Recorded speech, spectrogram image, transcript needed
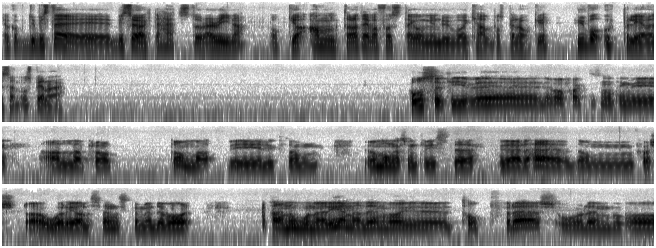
Jakob, du bestä- eh, besökte Hatstore Arena och jag antar att det var första gången du var i Kalmar och spelade hockey. Hur var upplevelsen att spela där? Positiv, eh, det var faktiskt någonting vi alla pratade om, att vi liksom... Det var många som inte visste hur är det här de första åren i Allsvenskan, men det var kanonarena. Den var ju toppfräsch och den var,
